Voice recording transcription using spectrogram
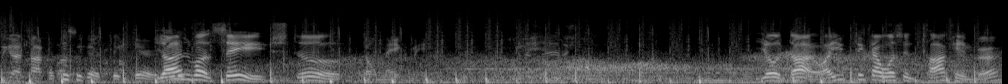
We gotta talk about. I about. think we gotta take care of Yo, I was about to say, still. Don't make me. Yo, dog, why you think I wasn't talking, bro?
